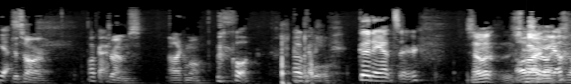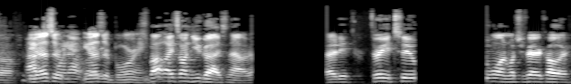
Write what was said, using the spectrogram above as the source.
yes. guitar, Okay, drums. I like them all. cool. Okay, good answer. That was, Also, sorry. You off. you I have guys to are point out, you guys Riley. are boring. Spotlight's on you guys now. Ready? Three, two, one. What's your favorite color?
